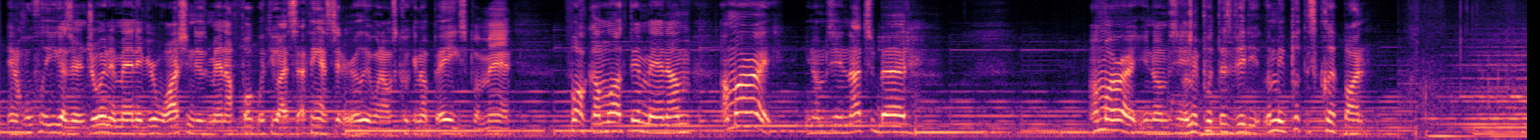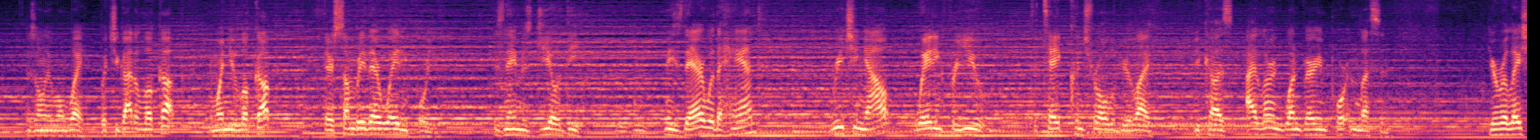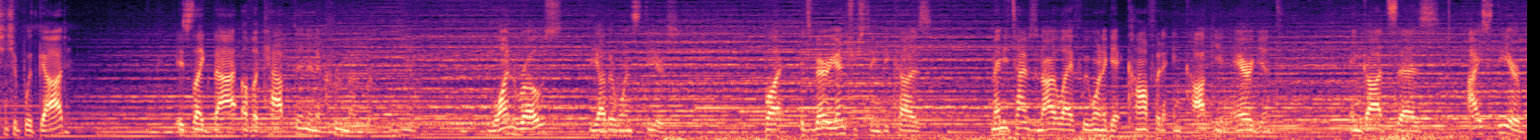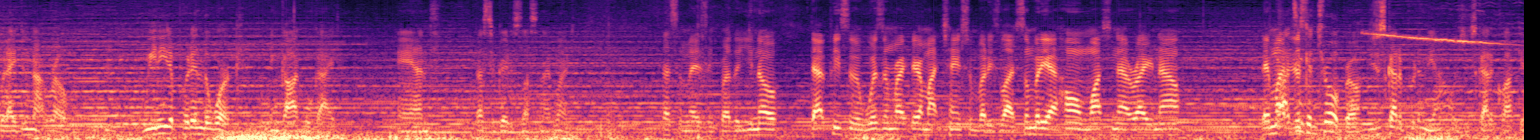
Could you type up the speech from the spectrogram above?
And hopefully you guys are enjoying it, man. If you're watching this, man, I fuck with you. I think I said it earlier when I was cooking up eggs, but man, fuck, I'm locked in, man. I'm I'm alright. You know what I'm saying? Not too bad. I'm alright. You know what I'm saying? Let me put this video. Let me put this clip on. There's only one way, but you got to look up. And when you look up, there's somebody there waiting for you. His name is God. And he's there with a hand, reaching out, waiting for you to take control of your life. Because I learned one very important lesson. Your relationship with God is like that of a captain and a crew member. One rows, the other one steers. But it's very interesting because many times in our life we want to get confident and cocky and arrogant. And God says, I steer, but I do not row. We need to put in the work, and God will guide. And that's the greatest lesson I've learned. That's amazing, brother. You know, that piece of wisdom right there might change somebody's life. Somebody at home watching that right now, they might God's just in control, bro. You just got to put in the hours. You just got to clock in.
